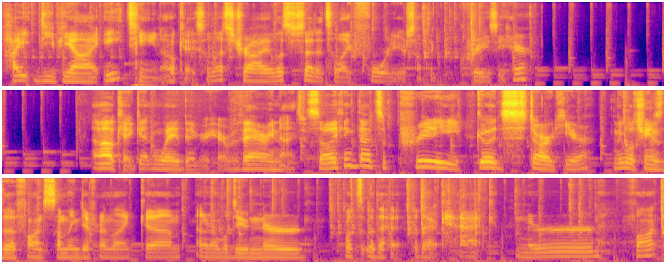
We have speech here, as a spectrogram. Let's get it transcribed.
height DPI 18. Okay, so let's try, let's set it to like 40 or something crazy here. Okay, getting way bigger here. Very nice. So I think that's a pretty good start here. Maybe we'll change the font to something different, like, um, I don't know, we'll do nerd. What's, what the heck, what the heck, hack? Nerd font?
